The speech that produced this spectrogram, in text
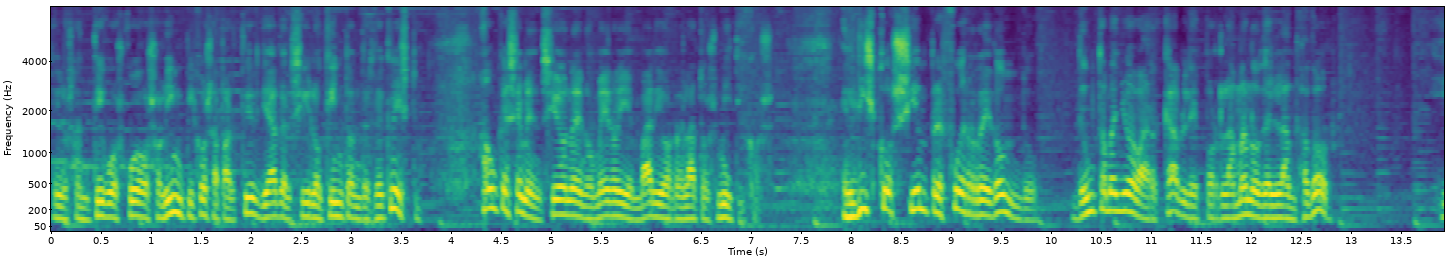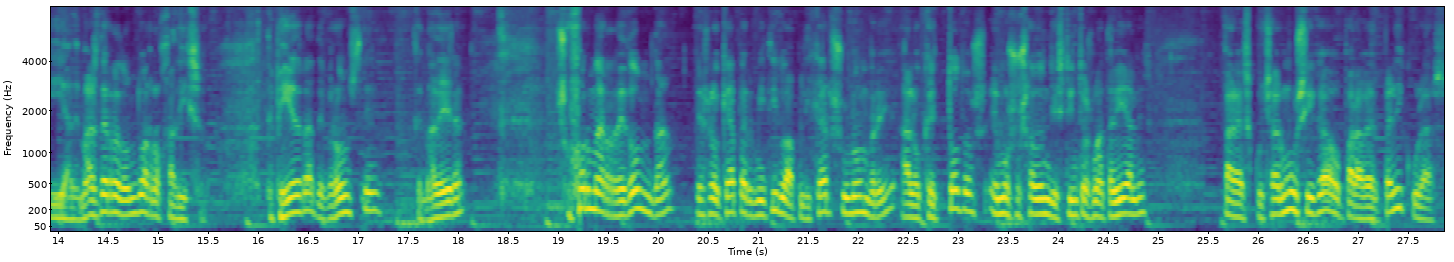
en los antiguos Juegos Olímpicos a partir ya del siglo V a.C., aunque se menciona en Homero y en varios relatos míticos. El disco siempre fue redondo, de un tamaño abarcable por la mano del lanzador, y además de redondo arrojadizo, de piedra, de bronce, de madera. Su forma redonda es lo que ha permitido aplicar su nombre a lo que todos hemos usado en distintos materiales para escuchar música o para ver películas,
